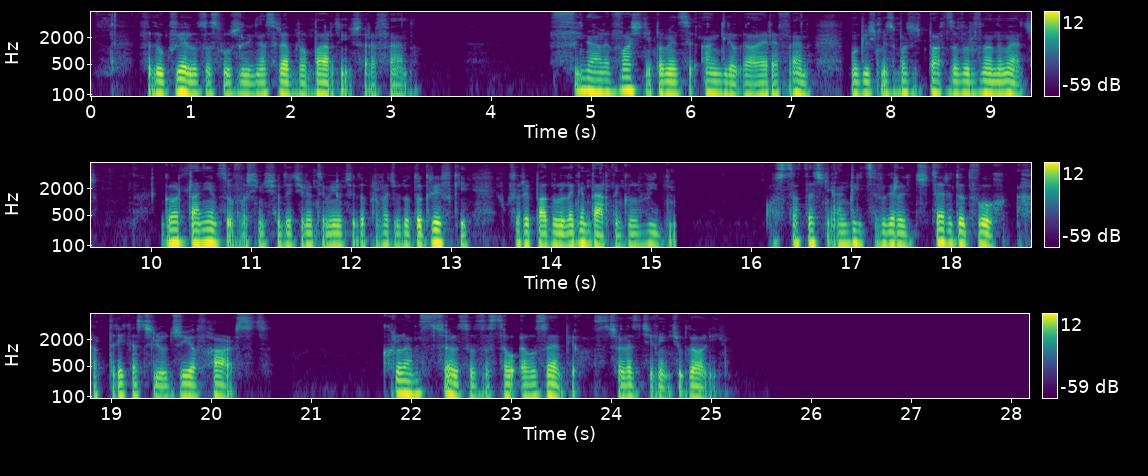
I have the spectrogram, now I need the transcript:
Według wielu zasłużyli na srebro bardziej niż RFN. W finale właśnie pomiędzy Anglią a RFN mogliśmy zobaczyć bardzo wyrównany mecz. Gol dla Niemców w 89 minucie doprowadził do dogrywki, w której padł legendarny gol widm. Ostatecznie Anglicy wygrali 4 do 2, a hat-tricka strzelił Geoff Hurst. Królem strzelców został Eusebio, strzelec 9 goli.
